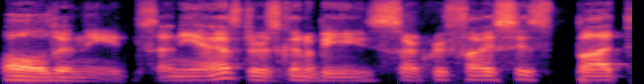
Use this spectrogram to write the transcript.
all the needs. And yes, there's going to be sacrifices, but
